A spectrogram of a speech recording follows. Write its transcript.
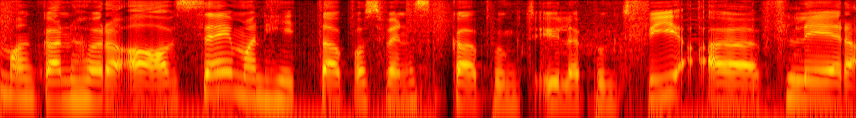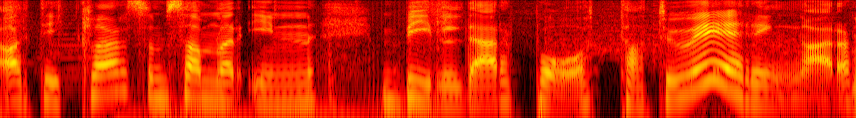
man kan höra av sig, man hittar på svenska.yle.fi äh, flera artiklar som samlar in bilder på tatueringar.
